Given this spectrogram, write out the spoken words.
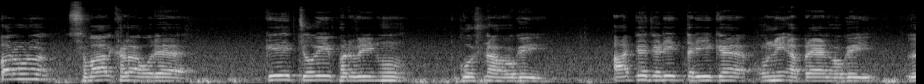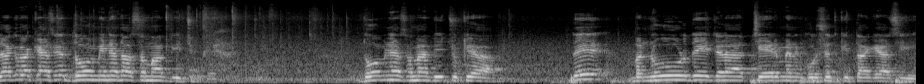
ਪਰ ਹੁਣ ਸਵਾਲ ਖੜਾ ਹੋ ਰਿਹਾ ਹੈ ਕਿ 24 ਫਰਵਰੀ ਨੂੰ ਘੋਸ਼ਣਾ ਹੋ ਗਈ। ਅੱਜ ਜਿਹੜੀ ਤਰੀਕ ਹੈ 19 ਅਪ੍ਰੈਲ ਹੋ ਗਈ। ਲਗਭਗ ਕੈਸੇ 2 ਮਹੀਨੇ ਦਾ ਸਮਾਂ ਬੀਤ ਚੁੱਕਿਆ। 2 ਮਹੀਨੇ ਦਾ ਸਮਾਂ ਬੀਤ ਚੁੱਕਿਆ। ਤੇ ਬਨੂੜ ਦੇ ਜਿਹੜਾ ਚੇਅਰਮੈਨ ਘੋਸ਼ਿਤ ਕੀਤਾ ਗਿਆ ਸੀ,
